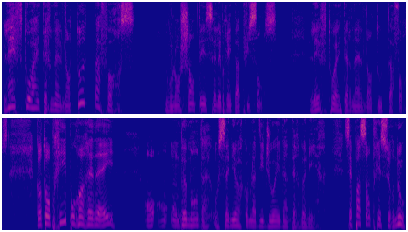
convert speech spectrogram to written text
Lève-toi, éternel, dans toute ta force. Nous voulons chanter et célébrer ta puissance. Lève-toi, éternel, dans toute ta force. Quand on prie pour un réveil, on, demande au Seigneur, comme l'a dit Joël, d'intervenir. Ce n'est pas centré sur nous,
